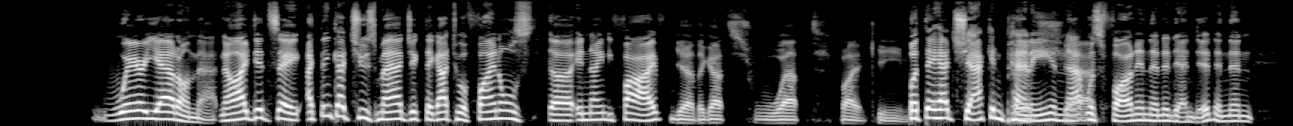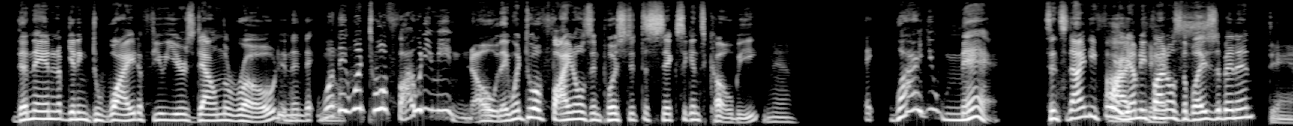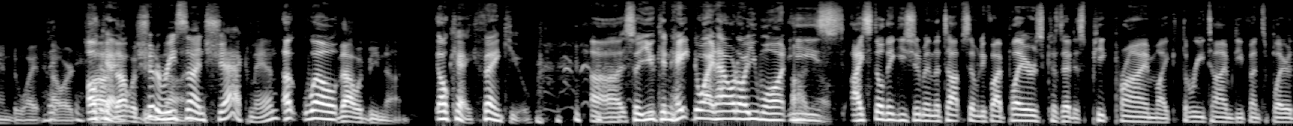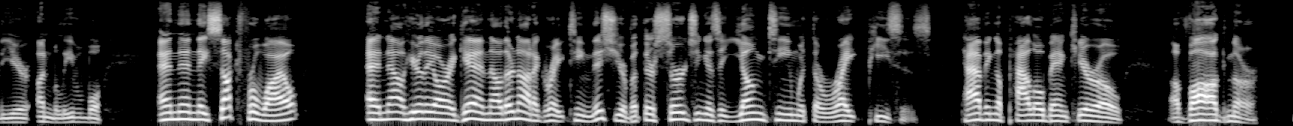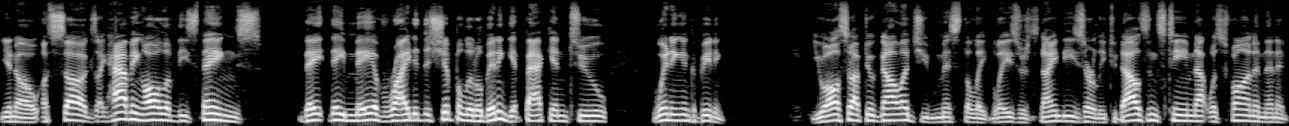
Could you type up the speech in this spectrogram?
where you at on that? Now, I did say I think I'd choose Magic. They got to a finals uh, in '95, yeah. They got swept by Akeem. but they had Shaq and Penny, had and that was fun. And then it ended, and then then they ended up getting Dwight a few years down the road, and then they, well, they went to a fi What do you mean? No, they went to a finals and pushed it to six against Kobe. yeah, Hey, why are you mad? Since '94, I you know how many finals the Blazers have been in? Dan Dwight Howard. Okay. Uh, that would Should have none. re-signed Shaq, man. Uh, well, That would be none. Okay, thank you. uh, so you can hate Dwight Howard all you want. I He's I, still think he should have been in the top 75 players because at his peak prime, like three-time defensive player of the year, unbelievable. And then they sucked for a while, and now here they are again. Now they're not a great team this year, but they're surging as a young team with the right pieces. Having a Paolo Banchero, a Wagner, you know, a Suggs, like having all of these things, they they may have righted the ship a little bit and get back into winning and competing. You also have to acknowledge you missed the late Blazers 90s, early 2000s team. That was fun. And then it,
